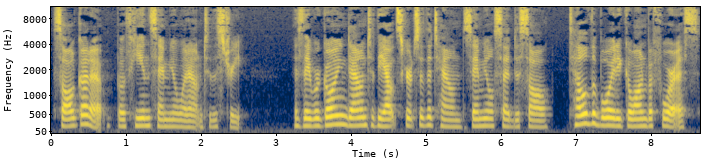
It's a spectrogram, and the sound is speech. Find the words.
Saul got up. Both he and Samuel went out into the street. As they were going down to the outskirts of the town, Samuel said to Saul, Tell the boy to go on before us,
